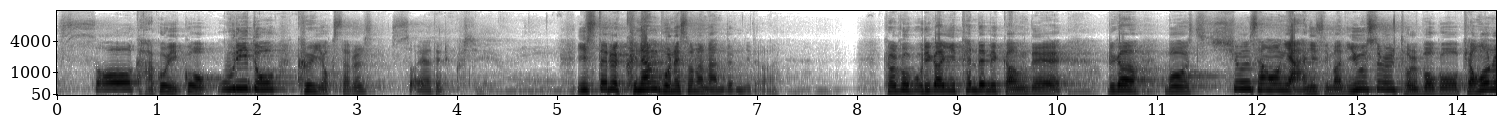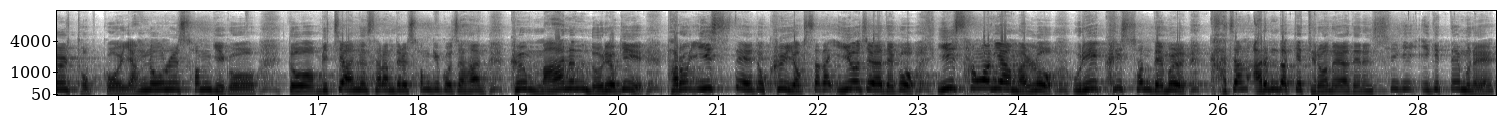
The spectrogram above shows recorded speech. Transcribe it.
써가고 있고 우리도 그 역사를 써야 되는 것이에요. 이 시대를 그냥 보내서는 안 됩니다. 결국 우리가 이 팬데믹 가운데 우리가 뭐 쉬운 상황이 아니지만 이웃을 돌보고 병원을 돕고 양로원을 섬기고 또 믿지 않는 사람들을 섬기고자 한 그 많은 노력이 바로 이 시대에도 그 역사가 이어져야 되고 이 상황이야말로 우리의 크리스천됨을 가장 아름답게 드러내야 되는 시기이기 때문에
